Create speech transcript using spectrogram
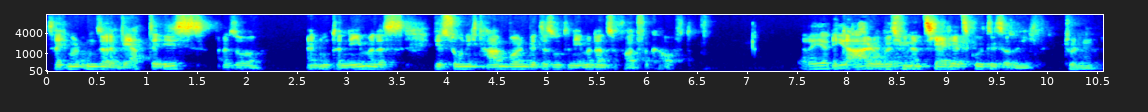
sag ich mal, unsere Werte ist, also ein Unternehmen, das wir so nicht haben wollen, wird das Unternehmen dann sofort verkauft. Reagiert Egal, ob es finanziell jetzt gut ist oder nicht. Entschuldigung.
